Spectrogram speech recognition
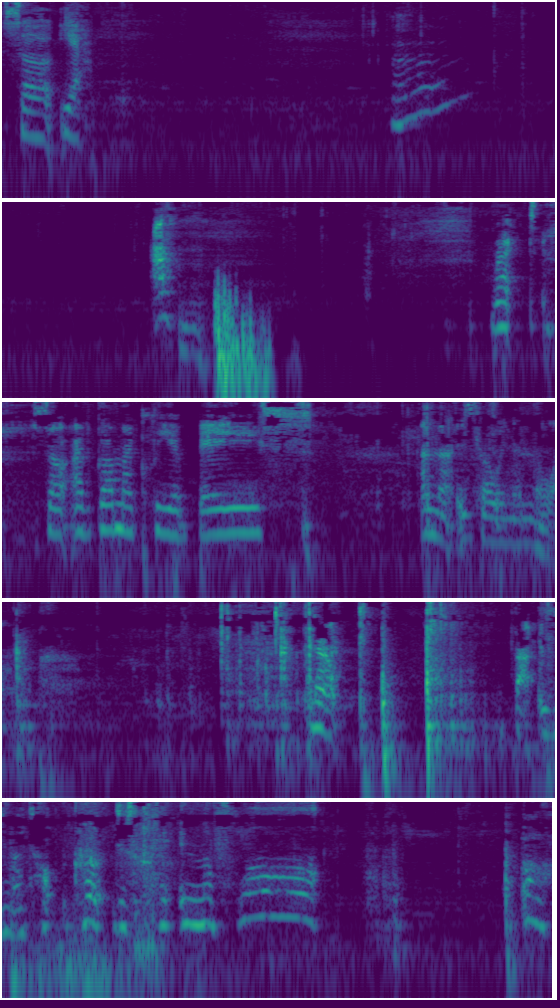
So, yeah. ah. Right, so I've got my clear base and that is going in the lamp. Now, that is my top coat just hitting the floor. Oh.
